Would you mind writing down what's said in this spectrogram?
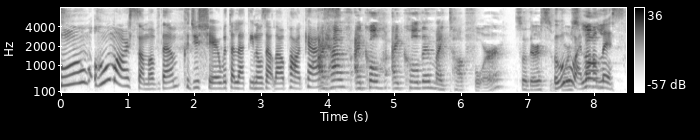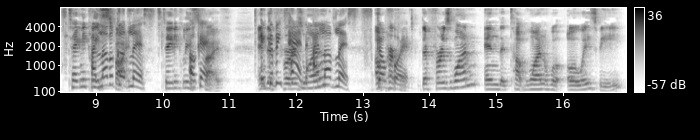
Whom whom are some of them? Could you share with the Latinos Out Loud podcast? I have I call I call them my top four. So there's Ooh, four- I love a list. Technically, I love a good list. Technically, Okay. five. it could be ten. I love lists. Oh, Go for perfect. it. The first one and the top one will always be.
